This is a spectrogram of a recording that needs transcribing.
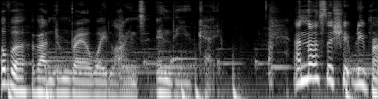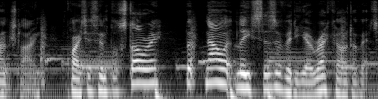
other abandoned railway lines in the UK. And that's the Shipley branch line. Quite a simple story, but now at least there's a video record of it.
